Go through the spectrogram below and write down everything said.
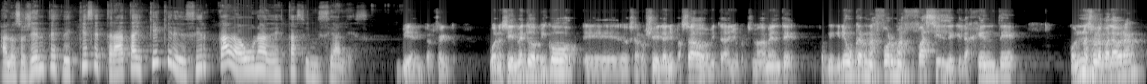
a los oyentes de qué se trata y qué quiere decir cada una de estas iniciales. Bien, perfecto. Bueno, sí, el método PICO eh, lo desarrollé el año pasado, mitad de año aproximadamente, porque quería buscar una forma fácil de que la gente, con una sola palabra,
